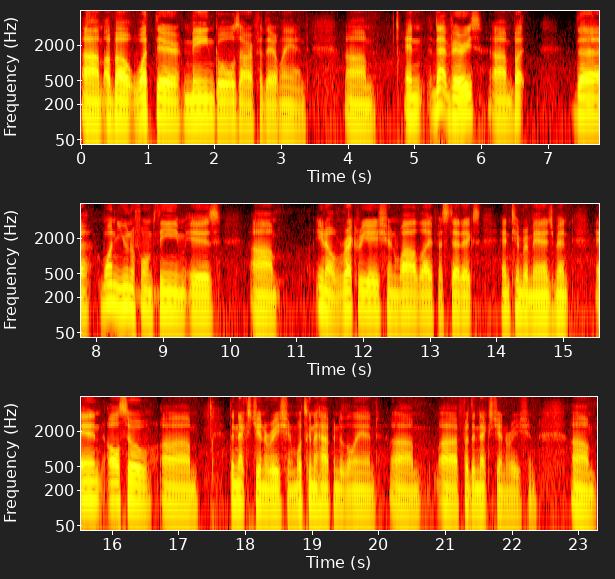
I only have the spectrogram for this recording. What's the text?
um, about what their main goals are for their land. Um, and that varies, um, but the one uniform theme is, um, you know, recreation, wildlife, aesthetics, and timber management, and also um, the next generation. What's going to happen to the land um, uh, for the next generation? Um,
